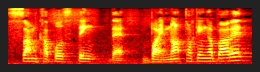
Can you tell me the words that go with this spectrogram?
some couples think that by not talking about it,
